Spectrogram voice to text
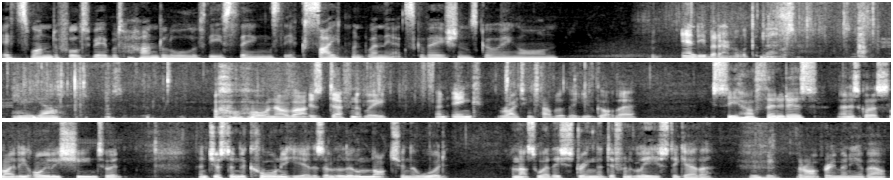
It's wonderful to be able to handle all of these things, the excitement when the excavation's going on. Andy, you better have a look at this. Here you go. Oh, now that is definitely an ink writing tablet that you've got there. See how thin it is? And it's got a slightly oily sheen to it. And just in the corner here, there's a little notch in the wood. And that's where they string the different leaves together. Mhm. There aren't very many about.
